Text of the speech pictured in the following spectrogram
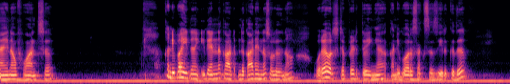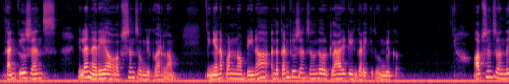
நைன் ஆஃப் ஒன்ஸு கண்டிப்பாக இது இது என்ன கார்டு இந்த கார்டு என்ன சொல்லுதுன்னா ஒரே ஒரு ஸ்டெப் எடுத்து வைங்க. கண்டிப்பாக ஒரு சக்ஸஸ் இருக்குது. கன்ஃபியூஷன்ஸ் இல்லை நிறைய ஆப்ஷன்ஸ் உங்களுக்கு வரலாம். நீங்கள் என்ன பண்ணணும் அப்படின்னா அந்த கன்ஃபியூஷன்ஸ்லேருந்து ஒரு கிளாரிட்டியும் கிடைக்குது உங்களுக்கு. ஆப்ஷன்ஸ் வந்து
